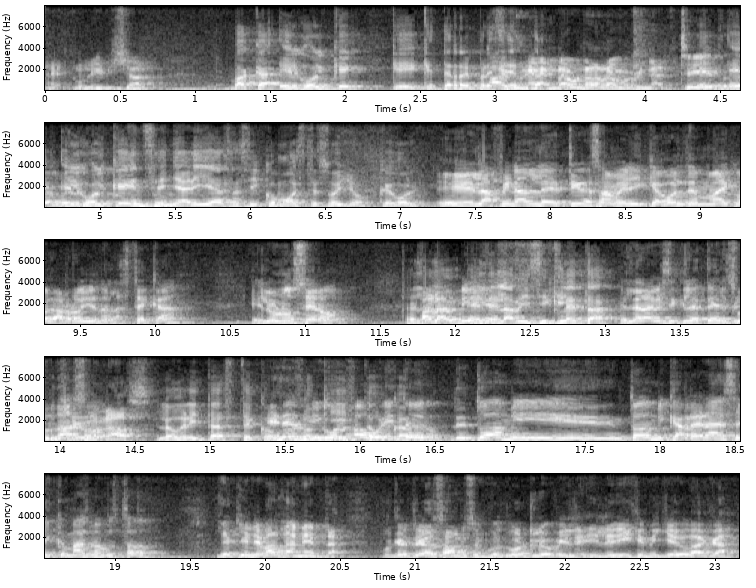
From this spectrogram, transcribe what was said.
en Univisión. Vaca, el gol que, que- que te representa. Ganar una rama final. Sí, el, el- totalmente. el gol que enseñarías así como este soy yo. ¿Qué gol? Eh, la final de Tigres América, gol de Michael Arroyo en el Azteca. El 1-0. El, de la, el de la bicicleta. El de la bicicleta y el Pinche zurdazo. Lo gritaste como Ese es mi gol favorito cabrón. de, toda mi, en toda mi carrera. Es el que más me ha gustado. ¿Y a quién le vas la neta? Porque otro día estábamos en Fútbol Club y le, y le dije, mi querido Vaca,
